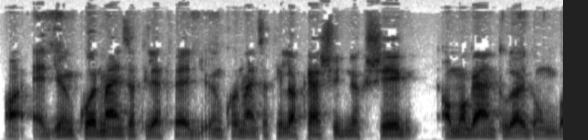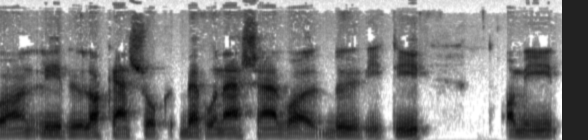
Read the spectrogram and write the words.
a, egy önkormányzat, illetve egy önkormányzati lakásügynökség a magántulajdonban lévő lakások bevonásával bővíti, ami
